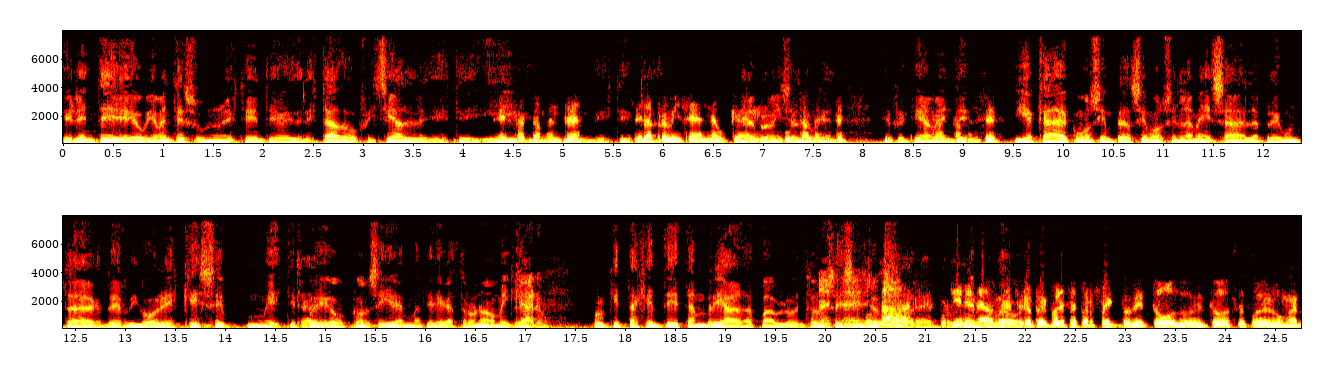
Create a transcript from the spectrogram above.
El ente, obviamente, es un este, ente del Estado oficial. Este, y, Exactamente. Este, de la provincia de Neuquén. De la provincia de Neuquén. Efectivamente. Y acá, como siempre hacemos en la mesa, la pregunta de rigor es: ¿qué se este, puede conseguir en materia gastronómica? Claro. ¿Por qué esta gente está hambreada, Pablo? Entonces, yo ah, tienen hambre, pero, pero parece perfecto, de todo, de todo se puede comer.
